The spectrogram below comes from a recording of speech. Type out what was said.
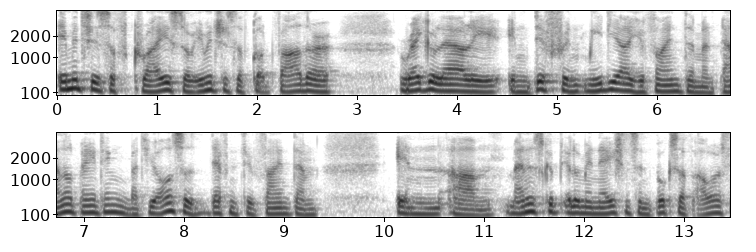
images of Christ or images of Godfather regularly in different media. You find them in panel painting, but you also definitely find them in um, manuscript illuminations and books of hours,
